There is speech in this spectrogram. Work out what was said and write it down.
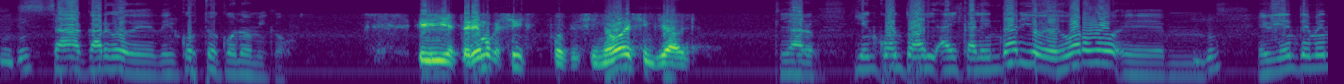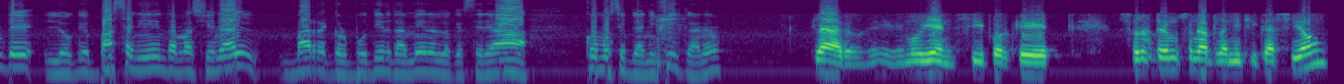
uh -huh. se haga cargo de, del costo económico. Y esperemos que sí, porque si no es inviable. Claro. Y en cuanto al, al calendario, Eduardo, eh, uh -huh. evidentemente lo que pasa a nivel internacional va a repercutir también en lo que será cómo se planifica, ¿no? Claro, eh, muy bien, sí, porque nosotros tenemos una planificación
